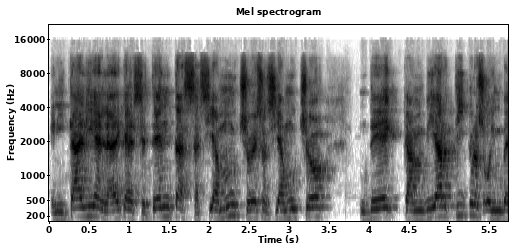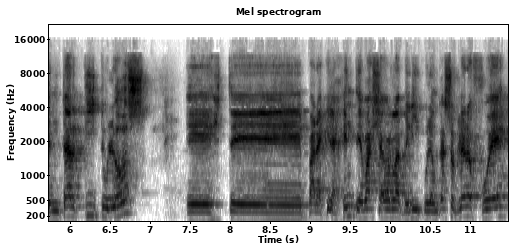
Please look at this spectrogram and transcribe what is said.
en Italia, en la década del 70, se hacía mucho eso, hacía mucho de cambiar títulos o inventar títulos este, para que la gente vaya a ver la película. Un caso claro fue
